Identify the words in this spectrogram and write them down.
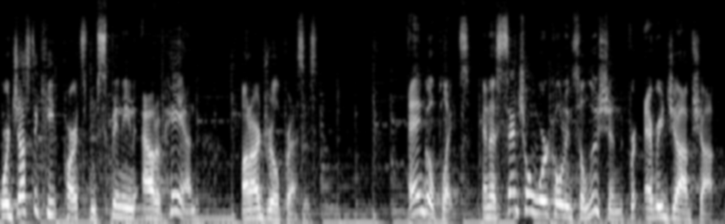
or just to keep parts from spinning out of hand on our drill presses. Angle plates, an essential work holding solution for every job shop.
